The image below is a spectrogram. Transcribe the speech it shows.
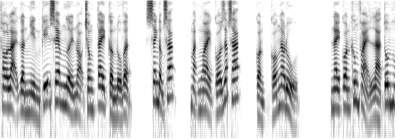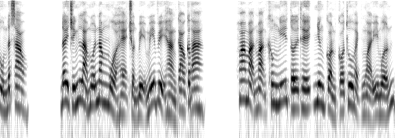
thò lại gần nhìn kỹ xem người nọ trong tay cầm đồ vật, xanh đậm sắc, mặt ngoài có giáp sắc, còn có ngao đủ. Này còn không phải là tôm hùm đất sao. Đây chính là mỗi năm mùa hè chuẩn bị mỹ vị hàng cao cấp A. Hoa mạn mạn không nghĩ tới thế nhưng còn có thu hoạch ngoài ý muốn,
